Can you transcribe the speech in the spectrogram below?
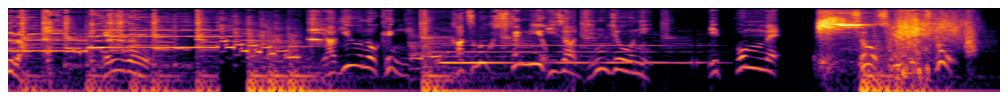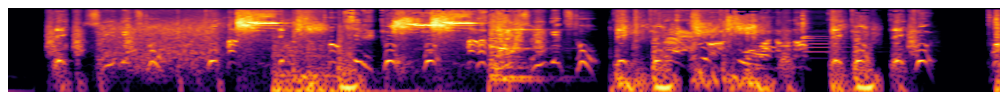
修羅剣豪。柳生の剣に活木してみよいざ尋常に。一本目。小水月刀。水月刀。はっ。と水月刀。まだまだ水月刀。は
